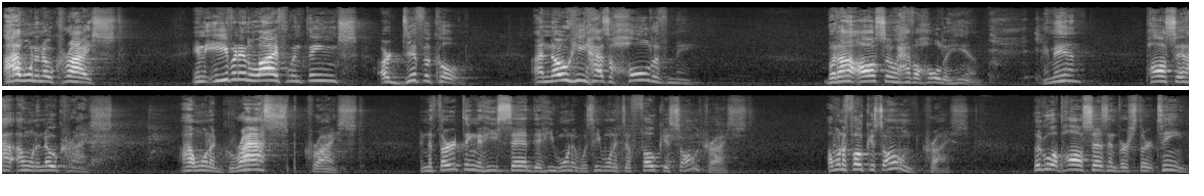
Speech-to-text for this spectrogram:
I want to know Christ. And even in life when things are difficult, I know He has a hold of me, but I also have a hold of Him. Amen? Paul said, I, I want to know Christ. I want to grasp Christ. And the third thing that he said that he wanted was he wanted to focus on Christ. I want to focus on Christ. Look at what Paul says in verse 13.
